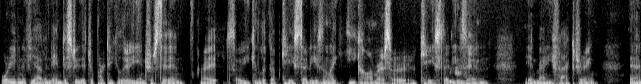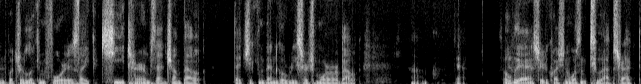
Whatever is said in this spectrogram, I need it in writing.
or even if you have an industry that you're particularly interested in, right? So you can look up case studies in like e-commerce or case studies mm-hmm. in in manufacturing. And what you're looking for is like key terms that jump out that you can then go research more about. Um, yeah. So hopefully I answered your question. It wasn't too abstract.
